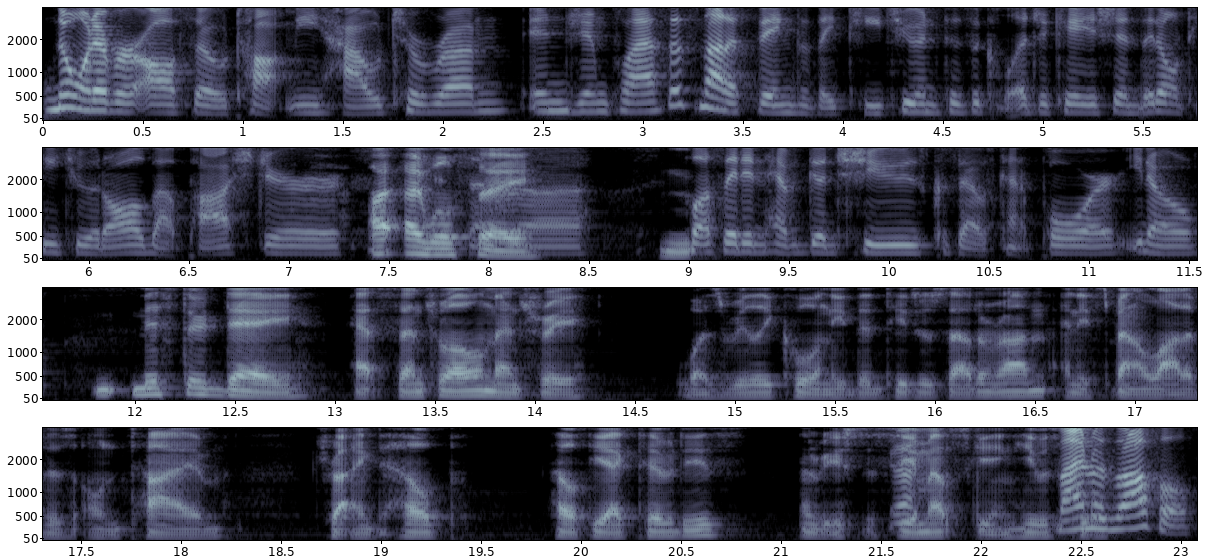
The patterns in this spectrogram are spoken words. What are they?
no one ever also taught me how to run in gym class. That's not a thing that they teach you in physical education. They don't teach you at all about posture. I, I will say. Plus, I didn't have good shoes because I was kind of poor. You know, Mr. Day at Central Elementary was really cool, and he did teach us how to run, and he spent a lot of his own time trying to help healthy activities. And we used to see him out skiing. He was mine cool. was awful.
